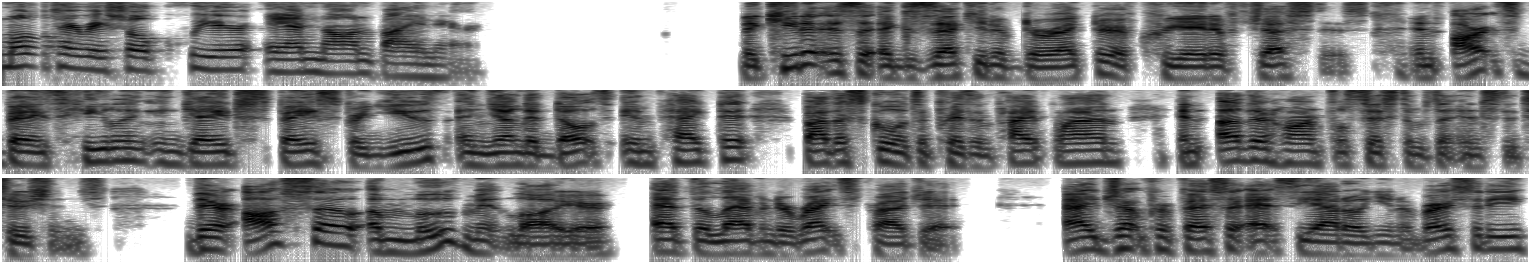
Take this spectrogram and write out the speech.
multiracial, queer, and non binary. Nikkita is the executive director of Creative Justice, an arts based healing engaged space for youth and young adults impacted by the school to prison pipeline and other harmful systems and institutions. They're also a movement lawyer at the Lavender Rights Project, adjunct professor at Seattle University,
